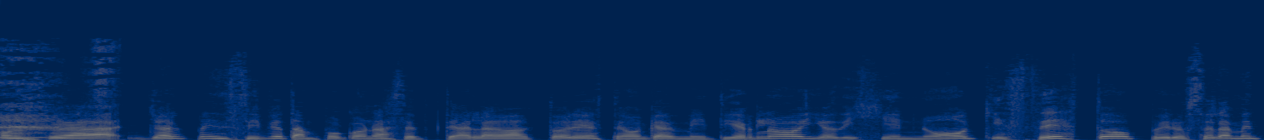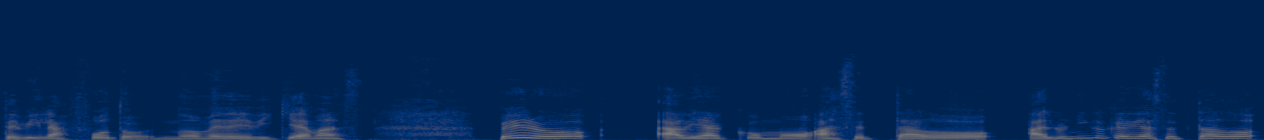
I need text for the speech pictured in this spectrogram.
O sea, yo al principio tampoco no acepté a los actores, tengo que admitirlo. Yo dije, no, ¿qué es esto? Pero solamente vi la foto, no me dediqué a más. Pero había como aceptado, al único que había aceptado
